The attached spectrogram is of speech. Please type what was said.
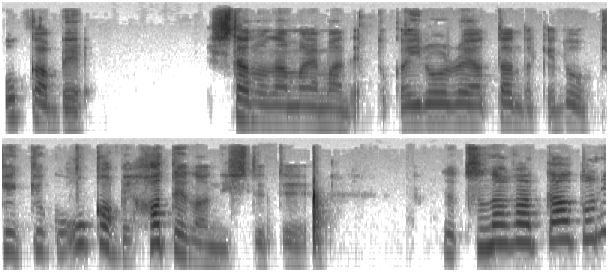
岡部下の名前までとかいろいろやったんだけど結局岡部ハテナにしてて。でつながった後に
